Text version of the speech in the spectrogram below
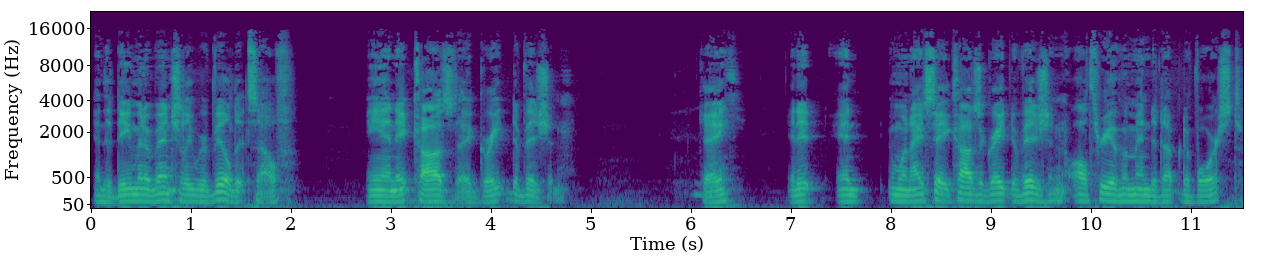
and the demon eventually revealed itself, and it caused a great division. Okay, and it and when I say it caused a great division, all three of them ended up divorced.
